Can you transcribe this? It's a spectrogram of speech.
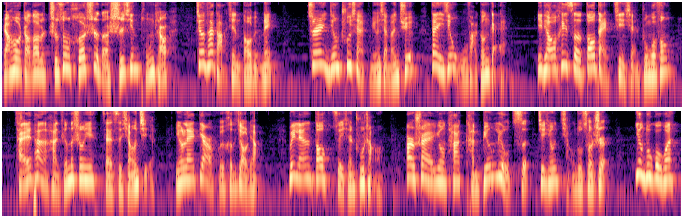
然后找到了尺寸合适的实心铜条，将它打进刀柄内。虽然已经出现明显弯曲，但已经无法更改。一条黑色的刀带尽显中国风。裁判喊停的声音再次响起，迎来第二回合的较量。威廉的刀最先出场，二帅用它砍冰六次进行强度测试，硬度过关。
